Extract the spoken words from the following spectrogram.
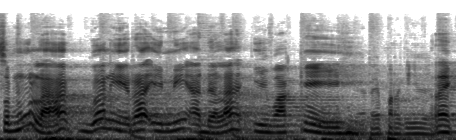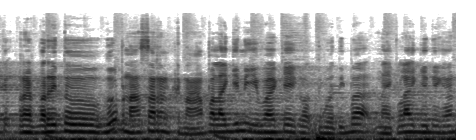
Semula gua ngira ini adalah Iwake. Ya, rapper gitu. Rek, rapper itu gue penasaran kenapa lagi nih Iwake kok tiba-tiba naik lagi nih kan.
